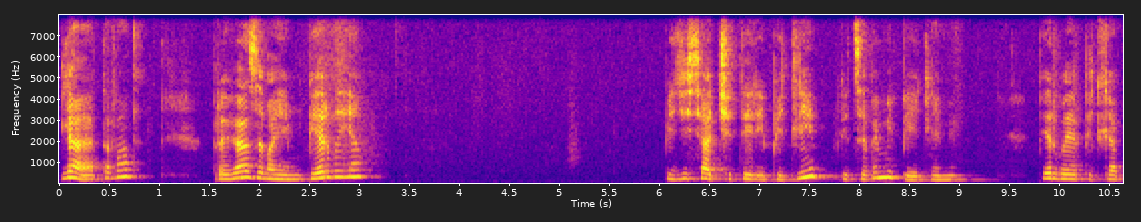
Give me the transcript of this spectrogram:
Для этого провязываем первые 54 петли лицевыми петлями. Первая петля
